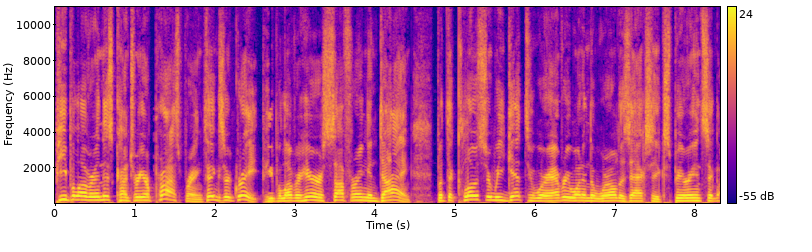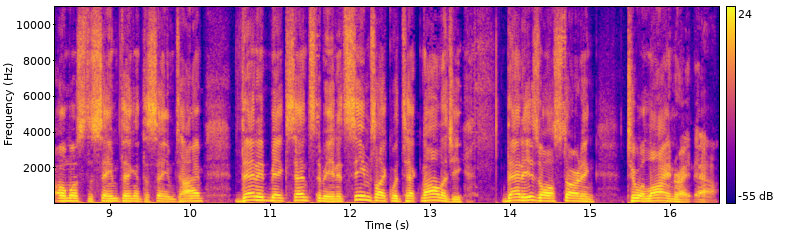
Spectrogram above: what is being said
people over in this country are prospering, things are great. People over here are suffering and dying. But the closer we get to where everyone in the world is actually experiencing almost the same thing at the same time, then it makes sense to me. And it seems like with technology, that is all starting to align right now,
